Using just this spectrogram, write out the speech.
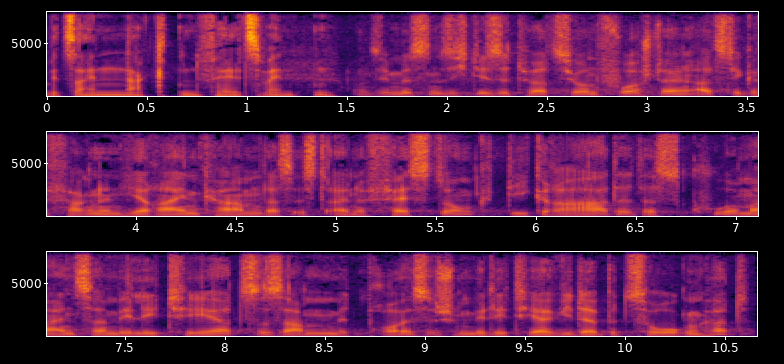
mit seinen nackten Felswänden. Und Sie müssen sich die Situation vorstellen, als die Gefangenen hier reinkamen. Das ist eine Festung, die gerade das Kurmainzer Militär zusammen mit preußischem Militär wieder bezogen hat.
